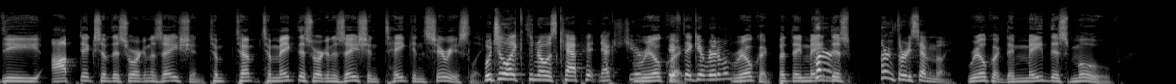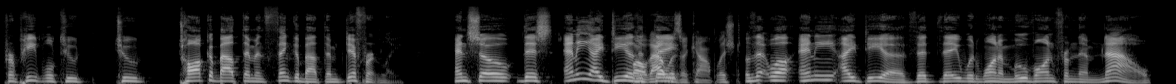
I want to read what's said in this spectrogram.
the optics of this organization, to, to, to make this organization taken seriously. Would you like to know his cap hit next year? Real quick. If they get rid of him? Real quick. But they made 100 this 137 million. real quick they made this move for people to to talk about them and think about them differently and so this any idea Well, that, that they, was accomplished. that well any idea that they would want to move on from them now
